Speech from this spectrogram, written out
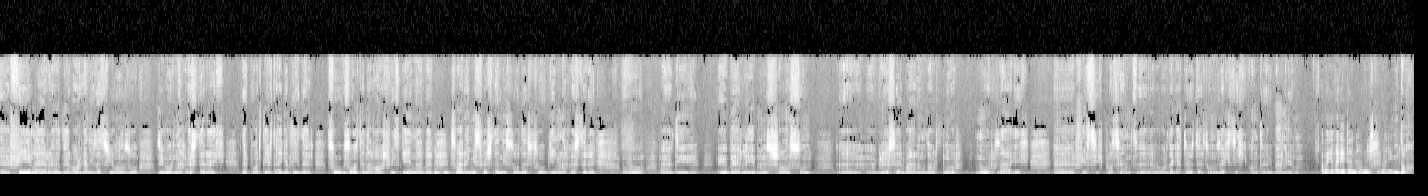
äh, Fehler äh, der Organisation. So, sie wurden nach Österreich deportiert. Eigentlich der Zug sollte nach Auschwitz gehen, aber mhm. es war ein Missverständnis. So, der Zug ging nach Österreich, wo äh, die Überlebenschancen äh, größer waren dort nur nur, sage ich, 40 äh, Prozent äh, wurde getötet und 60 konnte überleben. Aber Ihre Eltern haben nicht überlebt? Doch.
